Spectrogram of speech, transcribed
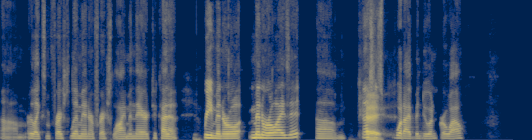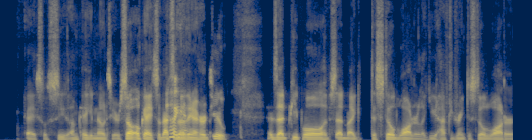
um, or like some fresh lemon or fresh lime in there to kind of remineral mineralize it. Um, that's just what I've been doing for a while. Okay, so see, I'm taking notes here. So okay, so that's Oh, another yeah. thing I heard too, is that people have said like distilled water, like you have to drink distilled water,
